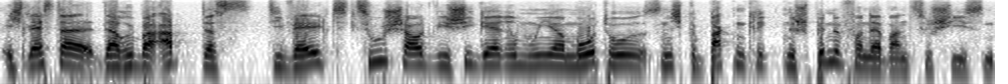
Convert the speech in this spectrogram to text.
ich läster darüber ab, dass die Welt zuschaut, wie Shigeru Miyamoto es nicht gebacken kriegt, eine Spinne von der Wand zu schießen.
